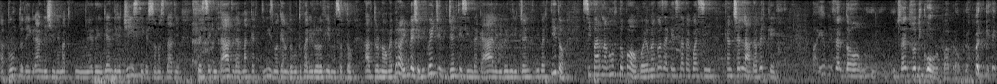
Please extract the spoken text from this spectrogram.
appunto dei grandi, cinema, mm, dei grandi registi che sono stati perseguitati dal maccartismo, che hanno dovuto fare i loro film sotto altro nome, però invece di quei dirigenti sindacali, di quei dirigenti di partito si parla molto poco, è una cosa che è stata quasi cancellata, perché? Ma io mi sento un senso di colpa proprio, perché,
